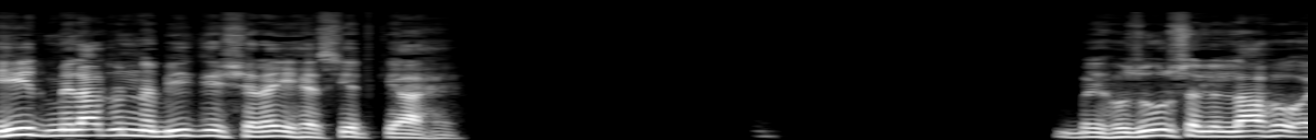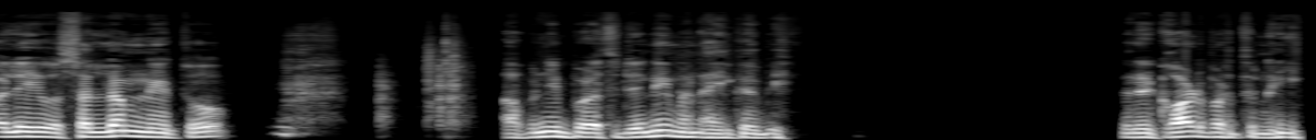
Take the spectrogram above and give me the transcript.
عید میلاد النبی کی شرعی حیثیت کیا ہے؟ بھائی حضور صلی اللہ علیہ وسلم نے تو اپنی برتھ ڈے نہیں منائی کبھی۔ ریکارڈ پر تو نہیں۔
